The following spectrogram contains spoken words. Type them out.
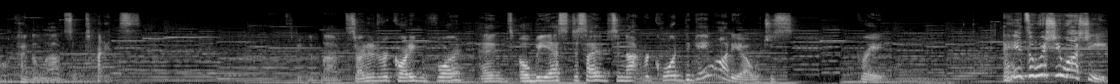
All kind of loud sometimes. Speaking of loud, started recording before, and OBS decided to not record the game audio, which is great. Hey, it's a Wishiwashi!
